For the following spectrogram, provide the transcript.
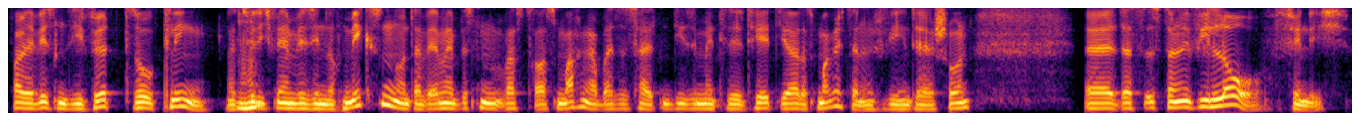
weil wir wissen, sie wird so klingen. Natürlich werden wir sie noch mixen und da werden wir ein bisschen was draus machen, aber es ist halt diese Mentalität, ja, das mache ich dann irgendwie hinterher schon. Äh, Das ist dann irgendwie low, finde ich.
